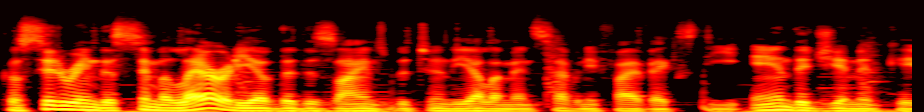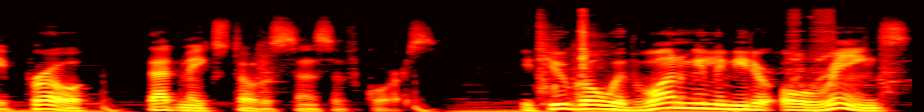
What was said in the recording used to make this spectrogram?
Considering the similarity of the designs between the Element 75XT and the GMMK Pro, that makes total sense of course. If you go with 1mm O-rings,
